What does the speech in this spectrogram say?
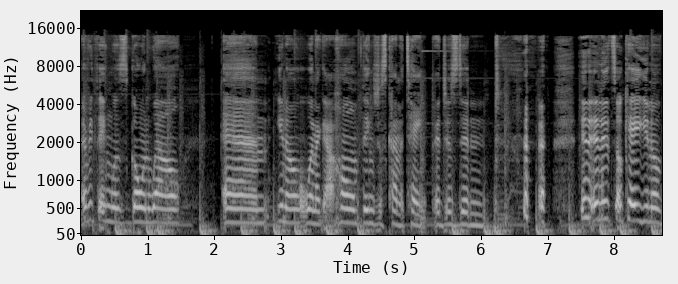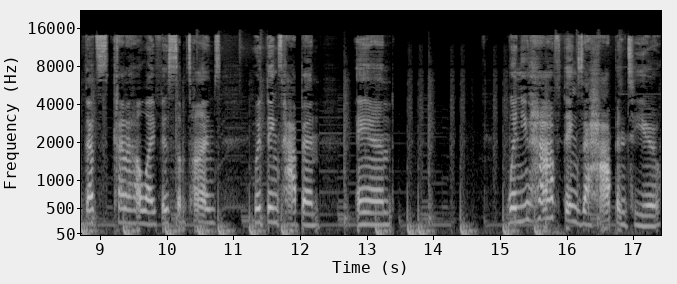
Everything was going well. And, you know, when I got home, things just kind of tanked. It just didn't. and, and it's okay, you know, that's kind of how life is sometimes when things happen. And when you have things that happen to you,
